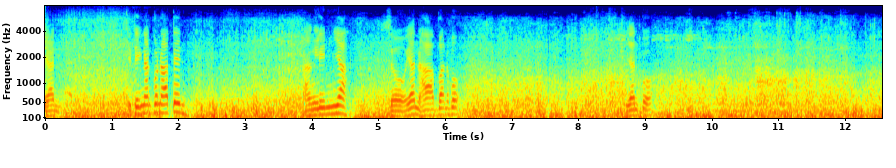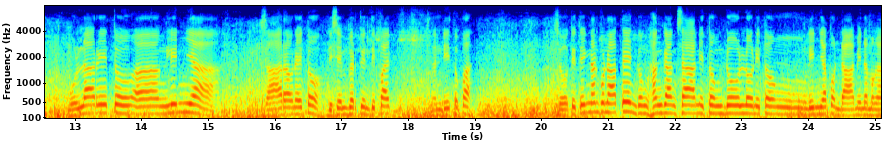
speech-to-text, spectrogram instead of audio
Yan. Titingnan po natin ang linya. So, yan, haba na po. Yan po. Mula rito ang linya sa araw na ito, December 25. Nandito pa. So, titingnan po natin kung hanggang saan itong dulo nitong linya po. Ang dami ng mga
